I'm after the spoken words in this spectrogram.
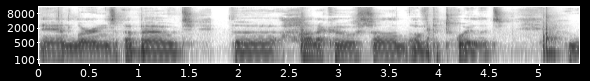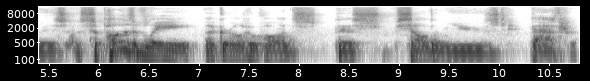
and learns about the Hanako san of the toilet, who is supposedly a girl who haunts this seldom used bathroom.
